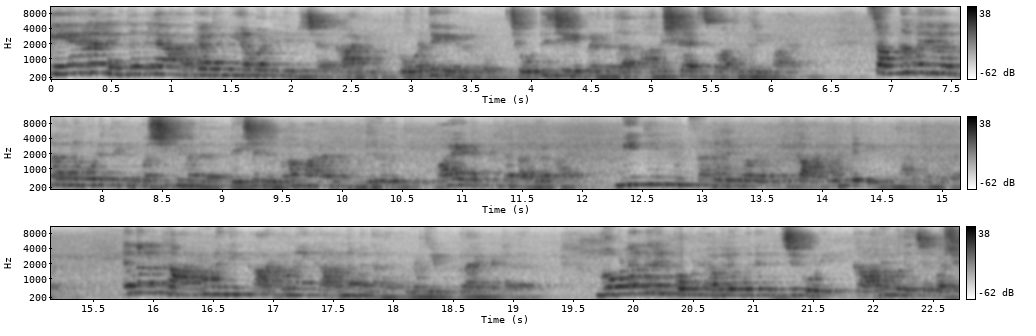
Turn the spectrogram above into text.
കേരള ലളിതകലാ അക്കാദമി അവാർഡ് ലഭിച്ച കാട്ടും കോടതി കയറുമ്പോൾ ചോദ്യം ചെയ്യപ്പെടുന്നത് ആവിഷ്കാര സ്വാതന്ത്ര്യമാണ്. സംഘപരിവാർ ഭരണകൂടത്തെ വിമർശിക്കുന്നത് ദേശദ്രോഹമാണെന്ന് മുദ്രകുത്തി വായടക്കുന്ന തന്ത്രമാണ് ബി ജെ പിയും സംഘപരിവാറും ഈ കാർട്ടൂണിന്റെ പേരിൽ നടത്തുന്നത്. എന്നാൽ കാർട്ടൂണിനെ കാർട്ടൂണായി കാണണമെന്നാണ് കോടതി അഭിപ്രായപ്പെട്ടത്. ഗോളാന്തര കോവിഡ് അവലോകന ഉച്ചകോടി കാവി പുതച്ച പശു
